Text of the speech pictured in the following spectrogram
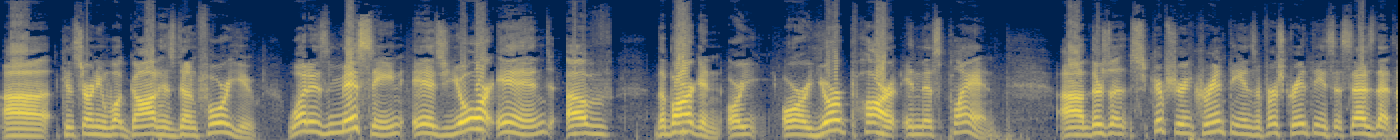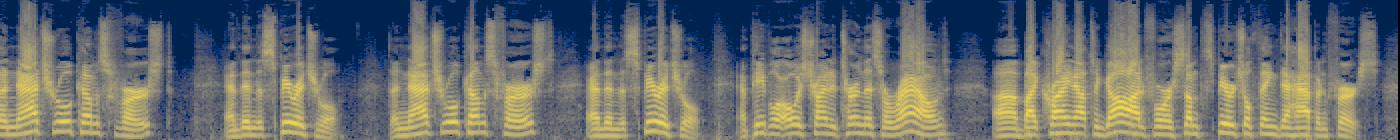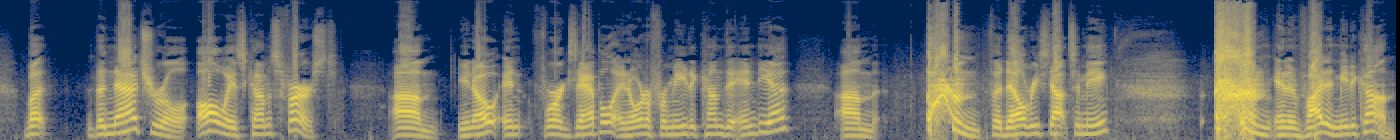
uh, concerning what God has done for you. What is missing is your end of the bargain or or your part in this plan. Uh, there's a scripture in Corinthians, in 1 Corinthians, that says that the natural comes first and then the spiritual. The natural comes first and then the spiritual. And people are always trying to turn this around uh, by crying out to God for some spiritual thing to happen first. But the natural always comes first. Um, you know, and for example, in order for me to come to India, um, Fidel reached out to me and invited me to come.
